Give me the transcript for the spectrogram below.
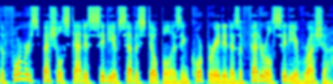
The former special status city of Sevastopol is incorporated as a federal city of Russia.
